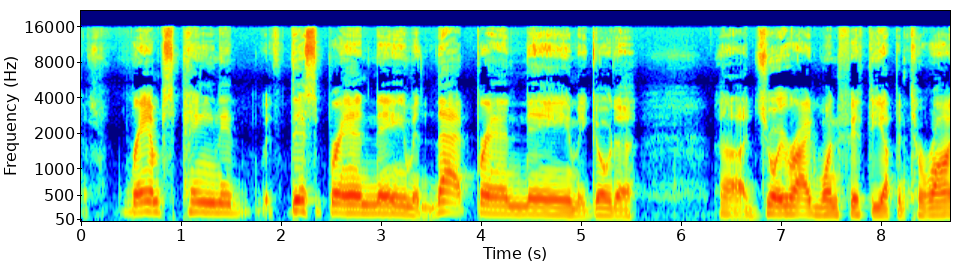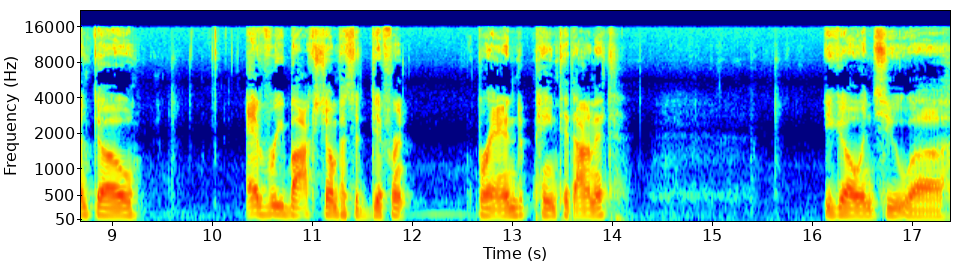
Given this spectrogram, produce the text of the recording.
there's ramps painted with this brand name and that brand name. You go to uh, Joyride 150 up in Toronto. Every box jump has a different brand painted on it. You go into uh,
